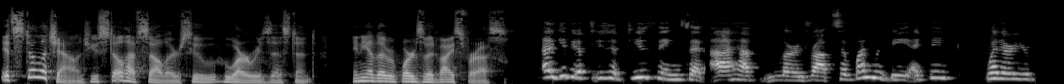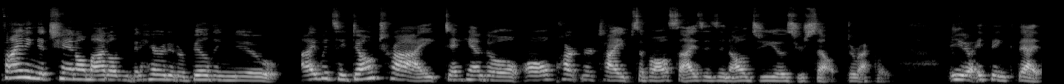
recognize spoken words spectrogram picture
it's still a challenge. You still have sellers who, who are resistant. Any other words of advice for us? I'll give you a few, a few things that I have learned, Rob. So one would be, I think whether you're finding a channel model you've inherited or building new, I would say don't try to handle all partner types of all sizes and all geos yourself directly. You know, I think that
